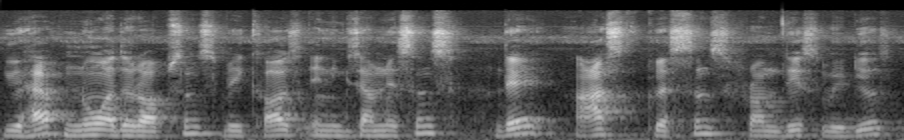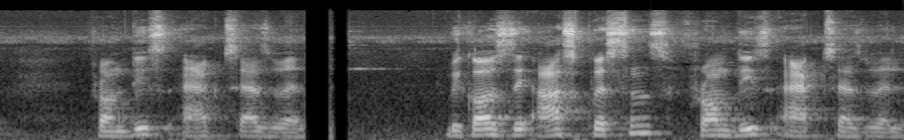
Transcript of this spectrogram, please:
you have no other options because in examinations they ask questions from these videos from these acts as well. Because they ask questions from these acts as well.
